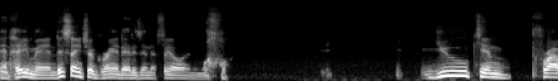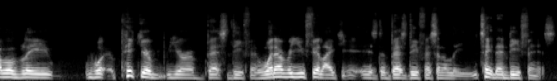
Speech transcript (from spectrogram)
And hey, man, this ain't your granddaddy's NFL anymore. you can probably pick your your best defense, whatever you feel like is the best defense in the league. You take that defense.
